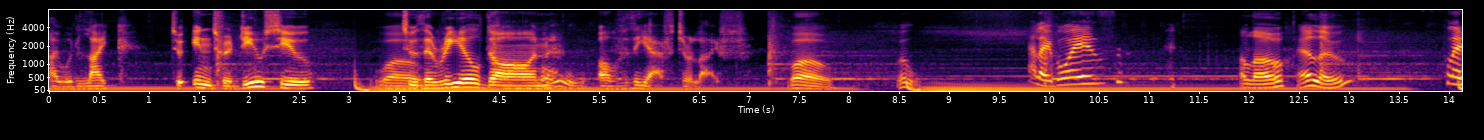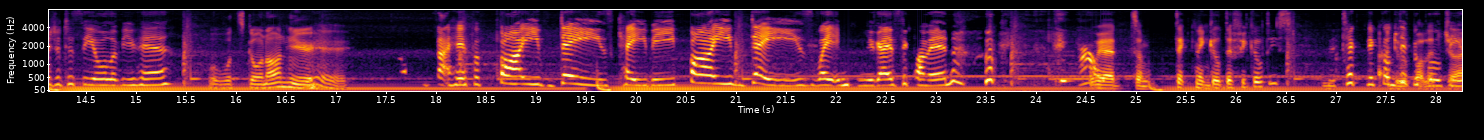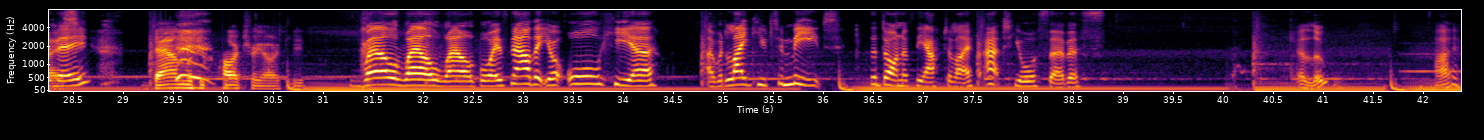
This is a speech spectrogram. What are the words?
I would like to introduce you Whoa. to the real dawn Oh. of the afterlife. Whoa. Whoa. Hello, boys. Hello. Hello. Pleasure to see all of you here. Well, what's going on here? Yeah. Sat here for five days, KB. Five days waiting for you guys to come in. We had some technical difficulties. The technical I do difficulties, apologize. eh? Down with the patriarchy. Well, well, well, boys. Now that you're all here, I would like you to meet the Dawn of the Afterlife at your service. Hello. Hi.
